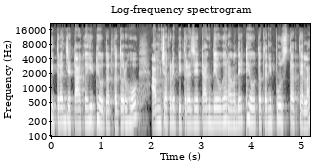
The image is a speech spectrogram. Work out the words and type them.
पित्रांचे टाकही ठेवतात का? तर हो आमच्याकडे पितराचे टाक देवघरामध्ये ठेवतात आणि पूजतात त्याला.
